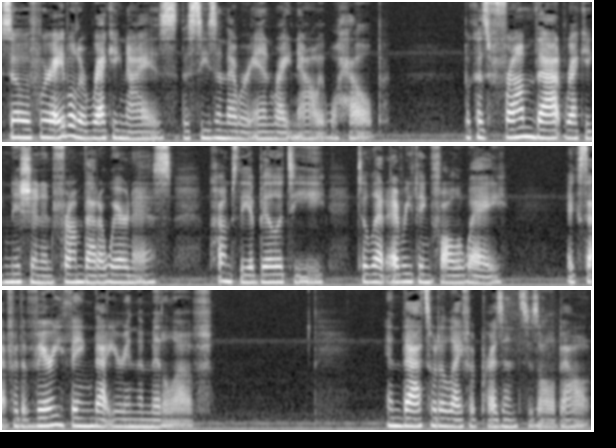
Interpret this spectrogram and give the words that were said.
So, if we're able to recognize the season that we're in right now, it will help. Because from that recognition and from that awareness comes the ability to let everything fall away except for the very thing that you're in the middle of. And that's what a life of presence is all about.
